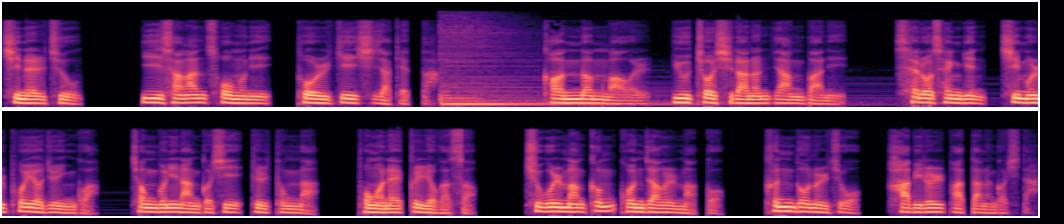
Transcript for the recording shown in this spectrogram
지낼 즈음 이상한 소문이 돌기 시작했다. 건넌 마을 유초시라는 양반이 새로 생긴 지물포 여주인과 정분이 난 것이 들통나 동원에 끌려가서 죽을 만큼 곤장을 맞고 큰 돈을 주어 합의를 봤다는 것이다.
